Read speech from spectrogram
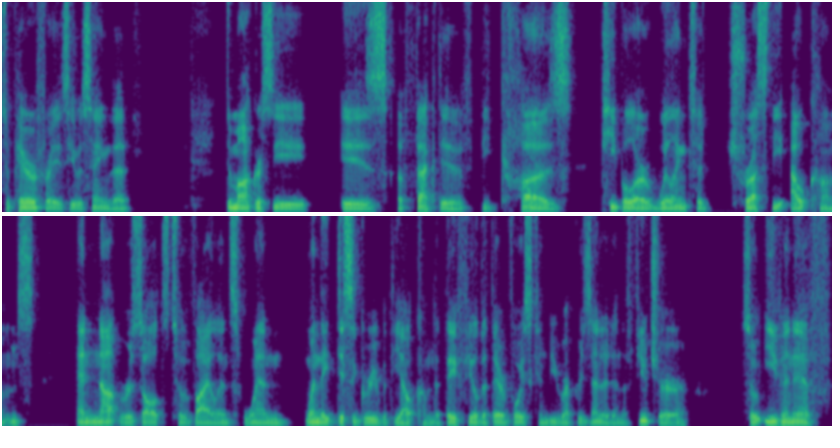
to paraphrase, he was saying that democracy is effective because people are willing to trust the outcomes and not results to violence when when they disagree with the outcome that they feel that their voice can be represented in the future. So even if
